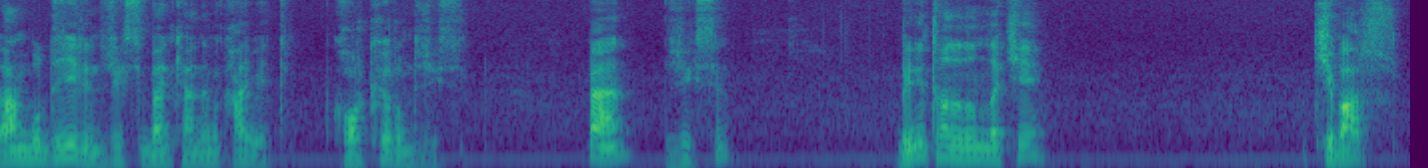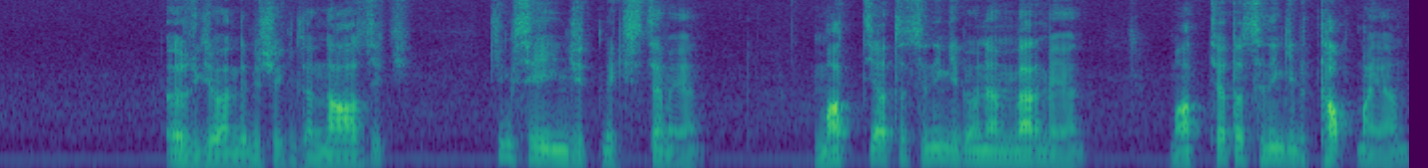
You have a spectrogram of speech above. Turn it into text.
Ben bu değilim diyeceksin. Ben kendimi kaybettim. Korkuyorum diyeceksin. Ben diyeceksin. Beni tanıdığındaki kibar, özgüvenli bir şekilde nazik, kimseyi incitmek istemeyen, maddiyata senin gibi önem vermeyen, maddiyata senin gibi tapmayan,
